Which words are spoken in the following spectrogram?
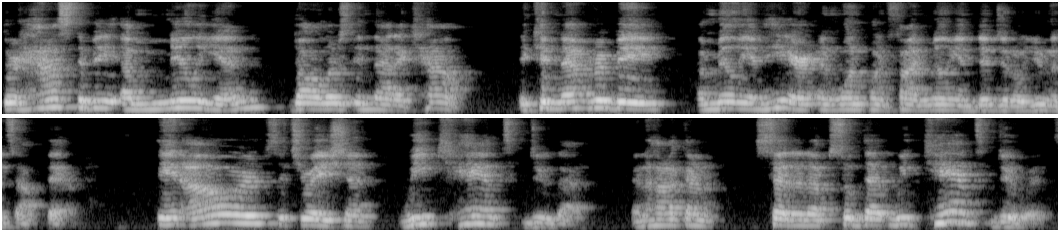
there has to be a million dollars in that account. It can never be a million here and 1.5 million digital units out there. In our situation, we can't do that. And Hakan set it up so that we can't do it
